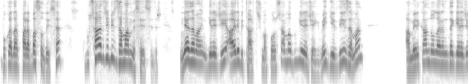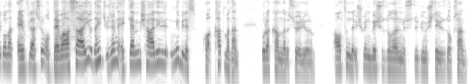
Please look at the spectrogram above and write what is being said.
Bu kadar para basıldıysa bu sadece bir zaman meselesidir. Ne zaman gireceği ayrı bir tartışma konusu ama bu girecek ve girdiği zaman Amerikan dolarında gelecek olan enflasyon o devasayı da hiç üzerine eklenmiş halini bile katmadan bu rakamları söylüyorum. Altında 3500 doların üstü, gümüşte 190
